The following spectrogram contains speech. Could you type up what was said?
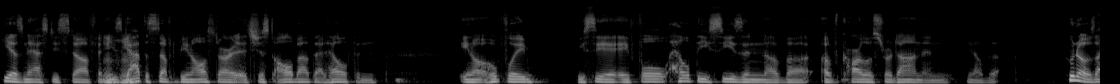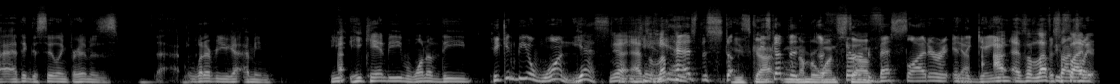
He has nasty stuff, and he's got the stuff to be an all star. It's just all about that health, and you know, hopefully, we see a, a full healthy season of uh, of Carlos Rodon, and you know, the who knows? I, I think the ceiling for him is uh, whatever you got. I mean, he he can be one of the He can be a one. yes, Yeah, he as a can- He lefty- has the stuff. He's got the, number the one third stuff. best slider in Yeah. the game. I, as a lefty slider, like,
